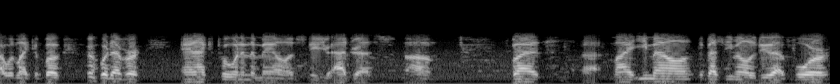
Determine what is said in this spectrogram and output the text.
I would like a book, whatever, and I can put one in the mail. I just need your address. Um, but uh, my email, the best email to do that for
